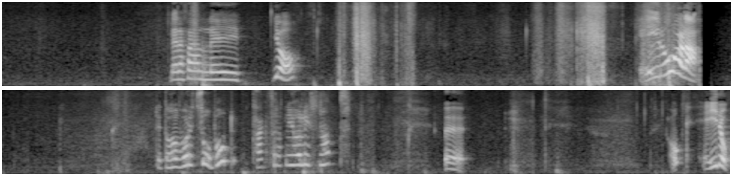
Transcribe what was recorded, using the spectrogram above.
I alla fall, eh, ja. Hej då alla! Detta har varit Såpodd. Tack för att ni har lyssnat. Eh. Och hej då!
